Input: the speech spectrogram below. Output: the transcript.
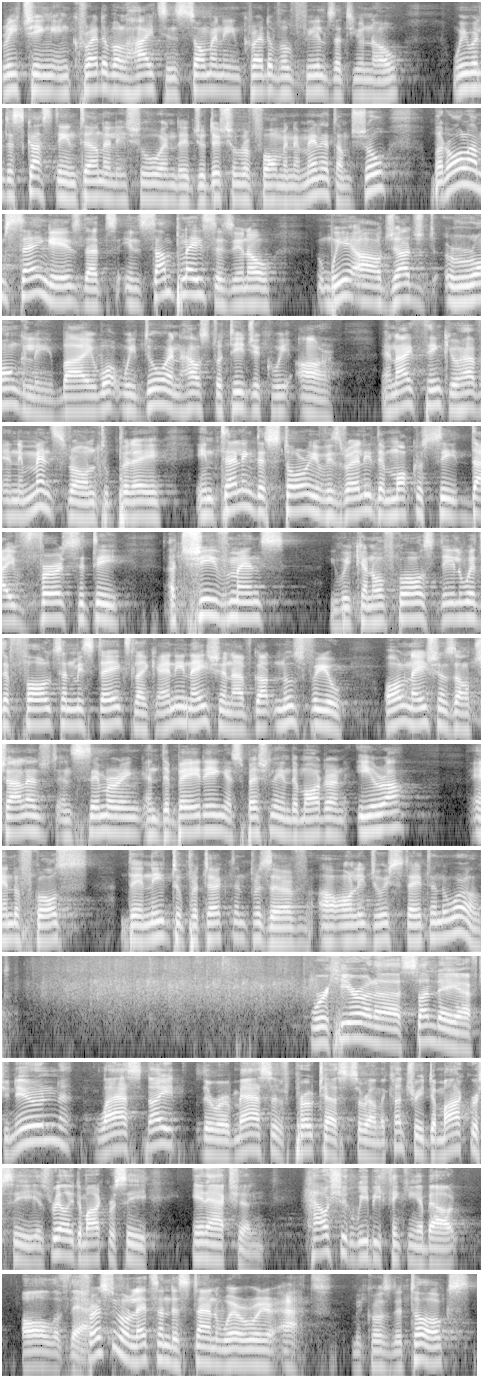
reaching incredible heights in so many incredible fields that you know. We will discuss the internal issue and the judicial reform in a minute, I'm sure. But all I'm saying is that in some places, you know, we are judged wrongly by what we do and how strategic we are. And I think you have an immense role to play in telling the story of Israeli democracy, diversity, achievements. We can, of course, deal with the faults and mistakes like any nation. I've got news for you. All nations are challenged and simmering and debating, especially in the modern era and of course, the need to protect and preserve our only Jewish state in the world. We're here on a Sunday afternoon. Last night, there were massive protests around the country. Democracy, Israeli democracy in action. How should we be thinking about all of that? First of all, let's understand where we're at, because the talks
